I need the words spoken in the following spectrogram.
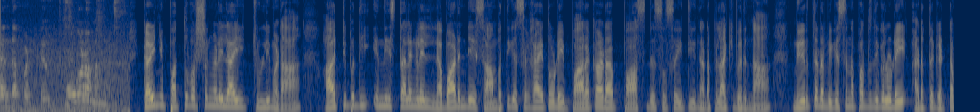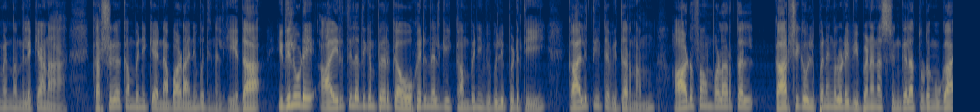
ബന്ധപ്പെട്ട് പോകണമെന്നാണ്. കഴിഞ്ഞ പത്തു വർഷങ്ങളിലായി ചുള്ളിമട ആറ്റുപതി എന്നീ സ്ഥലങ്ങളിൽ നബാർഡിന്റെ സാമ്പത്തിക സഹായത്തോടെ പാലക്കാട് പാസ്ഡ് സൊസൈറ്റി നടപ്പിലാക്കി വരുന്ന നീർത്തട വികസന പദ്ധതികളുടെ അടുത്ത ഘട്ടമെന്ന നിലയ്ക്കാണ് കർഷക കമ്പനിക്ക് നബാർഡ് അനുമതി നൽകിയത്. ഇതിലൂടെ ആയിരത്തിലധികം പേർക്ക് ഓഹരി നൽകി കമ്പനി വിപുലപ്പെടുത്തി കാലിത്തീറ്റ വിതരണം ആടുഫാം വളർത്തൽ കാർഷിക ഉൽപ്പന്നങ്ങളുടെ വിപണന ശൃംഖല തുടങ്ങുക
